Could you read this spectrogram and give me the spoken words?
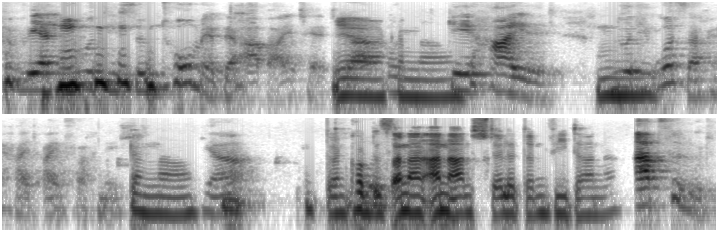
werden nur die Symptome bearbeitet ja, ja genau. geheilt. Mhm. Nur die Ursache halt einfach nicht. Genau. Ja. Dann kommt es an einer anderen Stelle dann wieder. Ne? Absolut.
